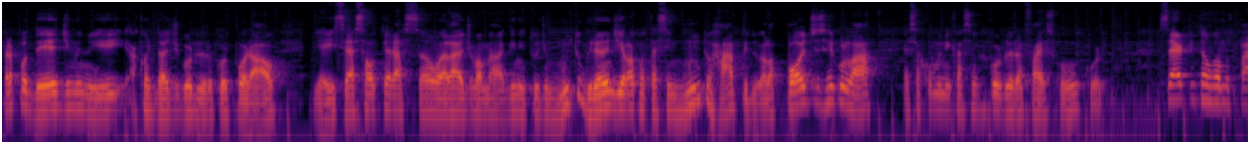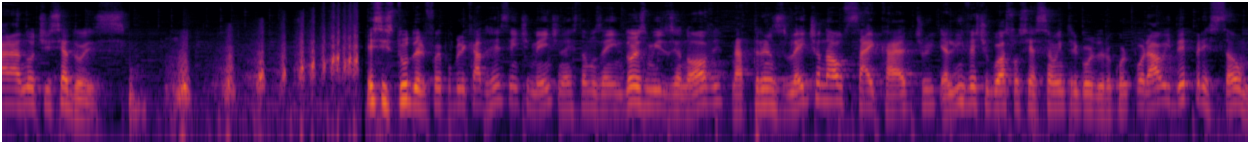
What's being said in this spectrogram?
para poder diminuir a quantidade de gordura corporal. E aí, se essa alteração ela é de uma magnitude muito grande e ela acontece muito rápido, ela pode desregular essa comunicação que a gordura faz com o corpo. Certo? Então vamos para a notícia 2. Esse estudo ele foi publicado recentemente, né? Estamos em 2019, na Translational Psychiatry. Ela investigou a associação entre gordura corporal e depressão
